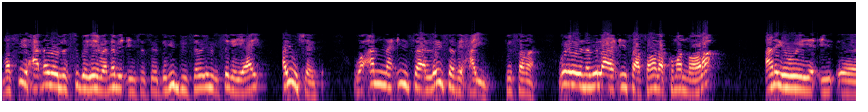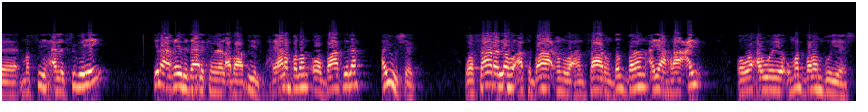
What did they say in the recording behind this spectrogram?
masiixa dhanoo la sugayeyba nebi ciise soo degidiisaba inuu isaga yahay ayuu sheegtay. Wa ana ciisa laysa bixay fi sama. Wuxuu yihi nabiy llahi ciisa samada kuma noola. Aniga weeye masiixa la sugayey ila gayri dalika min alabatil waxyaalo badan oo batila ayuu sheegay wa saara lahu atbaacun wa ansaarun. Dad badan ayaa raacay oo waxa weeye ummad badan buu yeeshay.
